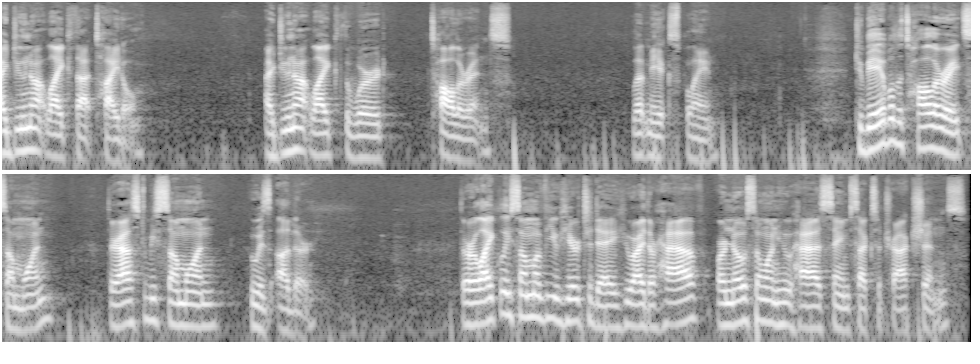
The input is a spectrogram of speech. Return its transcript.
I do not like that title. I do not like the word tolerance. Let me explain. To be able to tolerate someone, there has to be someone who is other. There are likely some of you here today who either have or know someone who has same sex attractions.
